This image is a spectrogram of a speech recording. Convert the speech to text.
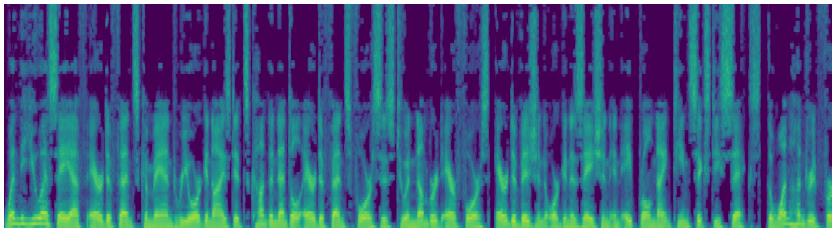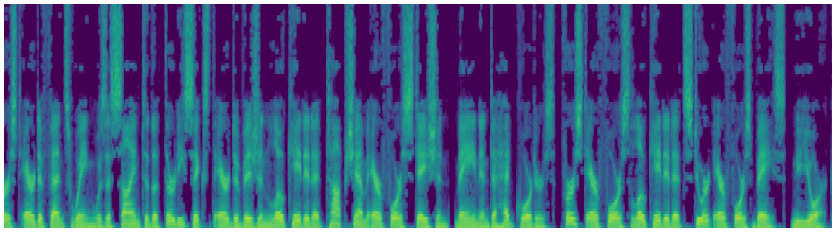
When the USAF Air Defense Command reorganized its Continental Air Defense Forces to a numbered Air Force, Air Division organization in April 1966, the 101st Air Defense Wing was assigned to the 36th Air Division located at Topsham Air Force Station, Maine and to Headquarters, 1st Air Force located at Stewart Air Force Base, New York.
